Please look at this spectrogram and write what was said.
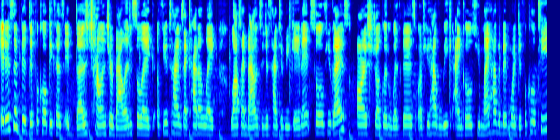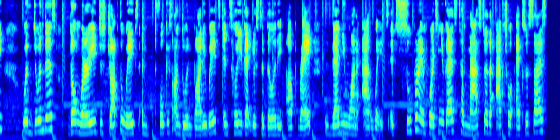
It is a bit difficult because it does challenge your balance. So like a few times I kind of like lost my balance and just had to regain it. So if you guys are struggling with this or if you have weak ankles, you might have a bit more difficulty with doing this. Don't worry, just drop the weights and focus on doing body weights until you get your stability up, right? Then you want to add weights. It's super important, you guys, to master the actual exercise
